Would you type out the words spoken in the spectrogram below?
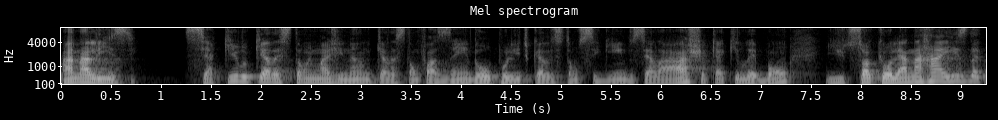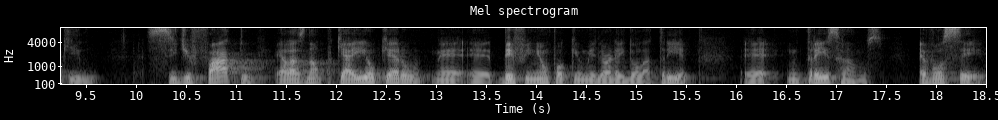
analise se aquilo que elas estão imaginando, que elas estão fazendo, ou o político que elas estão seguindo, se ela acha que aquilo é bom, e só que olhar na raiz daquilo. Se de fato elas não. Porque aí eu quero né, é, definir um pouquinho melhor a idolatria é, em três ramos. É você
